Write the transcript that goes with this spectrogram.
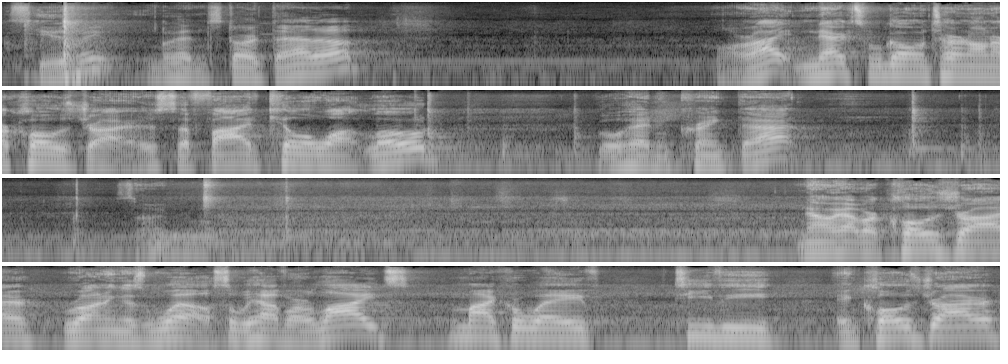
Excuse me. Go ahead and start that up. All right, next we'll go and turn on our clothes dryer. This is a five kilowatt load. Go ahead and crank that. Sorry. Now we have our clothes dryer running as well. So we have our lights, microwave, TV, and clothes dryer.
